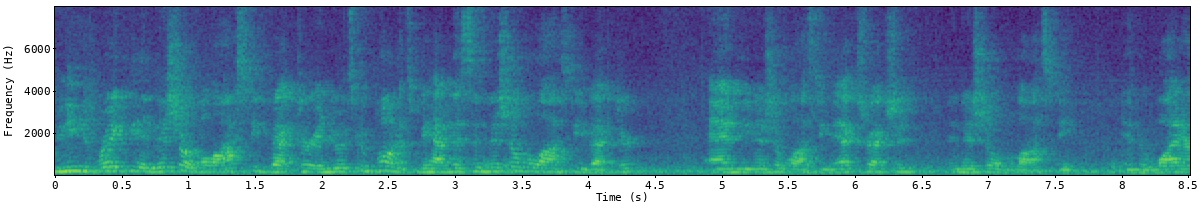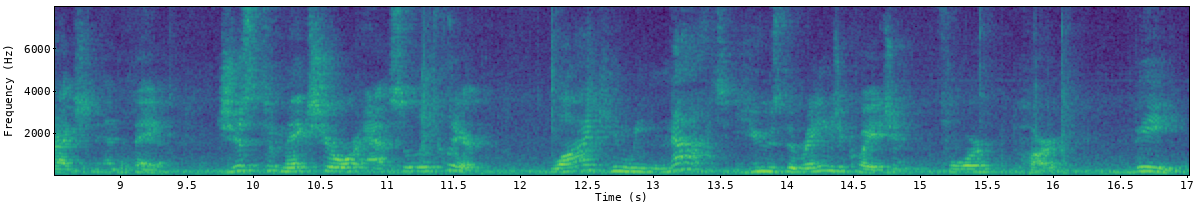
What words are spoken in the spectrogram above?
We need to break the initial velocity vector into its components. We have this initial velocity vector and the initial velocity in the x direction, initial velocity in the y direction, and theta. Just to make sure we're absolutely clear, why can we not use the range equation for part B?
